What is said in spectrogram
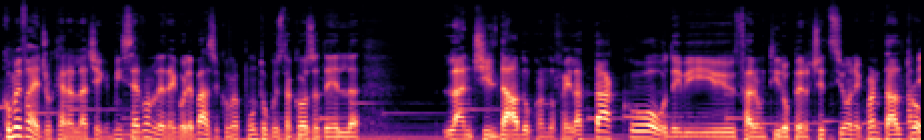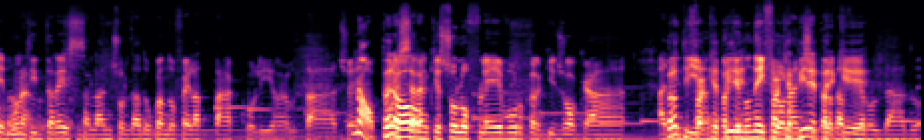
come fai a giocare alla cieca? Mi servono le regole base, come appunto questa cosa del lanci il dado quando fai l'attacco o devi fare un tiro percezione e quant'altro. Vabbè, ma Una- non ti interessa lancio il dado quando fai l'attacco lì in realtà. Cioè, No, può però- essere anche solo flavor per chi gioca a Però D&D, ti fa capire- perché non è che lo lanci per perché- davvero il dado.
